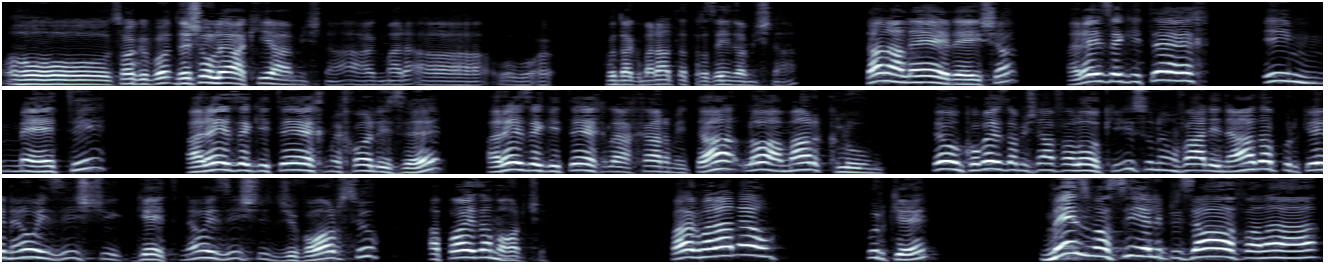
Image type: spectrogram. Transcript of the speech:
Oh, só que deixa eu ler aqui a Mishnah, a Agmará, a, a, quando a Agmará está trazendo a Mishnah. Tana le reisha, arei zegitech im meti, arei zegitech mechol ize, arei zegitech leachar mita, lo amar klum. Então, o começo da Mishnah falou que isso não vale nada porque não existe get, não existe divórcio após a morte. Fala Agmará, não. Por quê? Mesmo assim, ele precisava falar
